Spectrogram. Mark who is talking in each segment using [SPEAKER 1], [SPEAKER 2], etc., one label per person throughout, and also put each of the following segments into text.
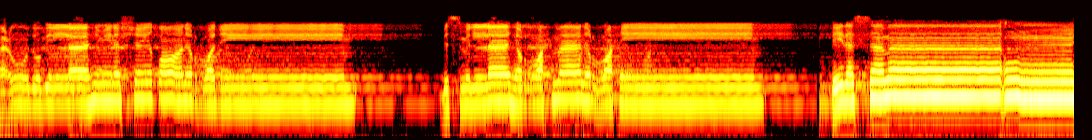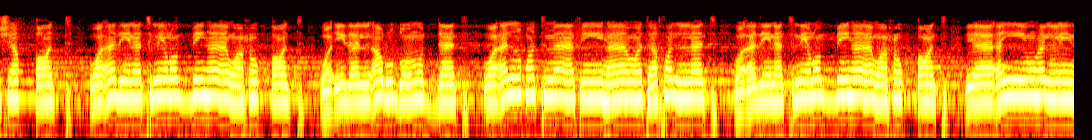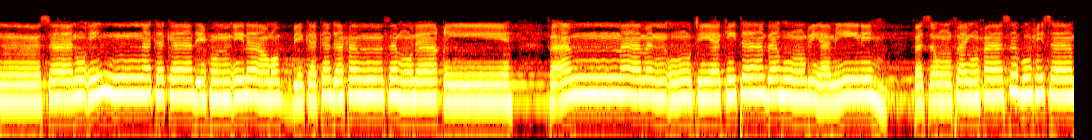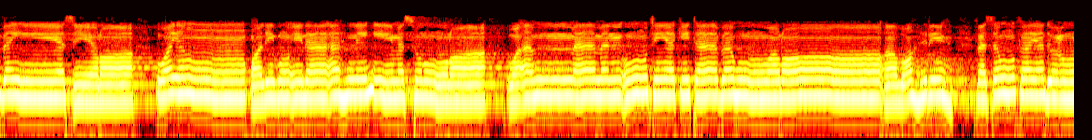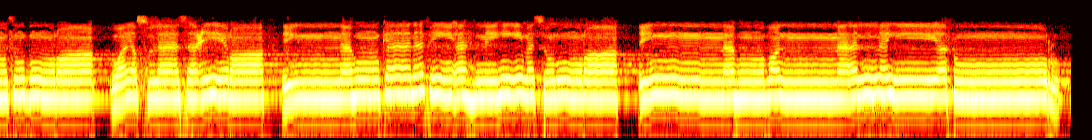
[SPEAKER 1] أعوذ بالله من الشيطان الرجيم. بسم الله الرحمن الرحيم.
[SPEAKER 2] إذا السماء انشقت وأذنت لربها وحقت وإذا الأرض مدت وألقت ما فيها وتخلت وأذنت لربها وحقت. يا أيها الإنسان إنك كادح إلى ربك كدحا فملاقيه. فأما من أوتي كتابه بيمينه فسوف يحاسب حسابا يسيرا. وينقلب إلى أهله مسرورا. وأما من أوتي كتابه وراء ظهره فسوف يدعو ثبورا ويصلى سعيرا. إنه كان في أهله مسرورا. إنه ظن أن لن يحور.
